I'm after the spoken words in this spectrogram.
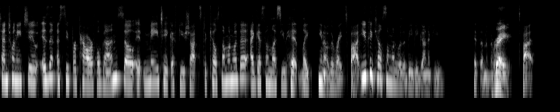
1022 isn't a super powerful gun, so it may take a few shots to kill someone with it. I guess unless you hit like, you know, the right spot. You could kill someone with a BB gun if you hit them in the right Right. spot.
